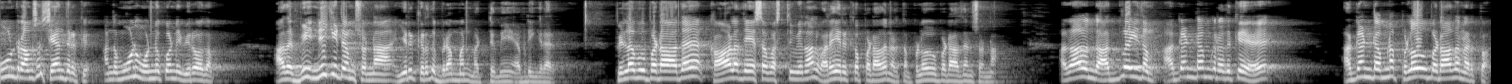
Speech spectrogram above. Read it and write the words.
மூன்று அம்சம் சேர்ந்துருக்கு. அந்த மூணு ஒன்றுக்கு ஒன்று விரோதம். அதை வி நீக்கிட்டோம்னு சொன்னால் இருக்கிறது பிரம்மன் மட்டுமே அப்படிங்கிறார். பிளவுபடாத காலதேச வஸ்துவினால் வரையறுக்கப்படாதன்னு அர்த்தம். பிளவுபடாதன்னு சொன்னான் அதாவது இந்த அத்வைதம் அகண்டம்ங்கிறதுக்கு அகண்டம்னா பிளவுபடாதன்னு அர்த்தம்.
